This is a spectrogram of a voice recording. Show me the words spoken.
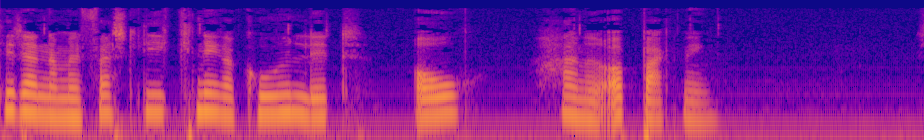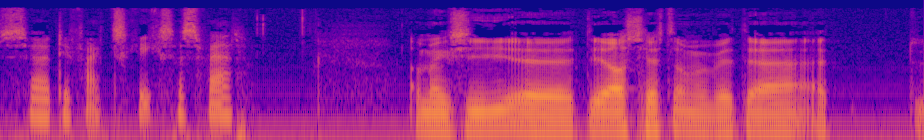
det der, når man først lige knækker koden lidt, og har noget opbakning, så er det faktisk ikke så svært. Og man kan sige, øh, det er også hæfter mig ved, det er, at du,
